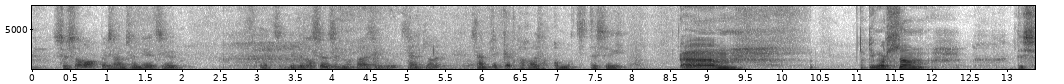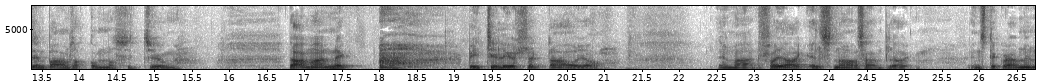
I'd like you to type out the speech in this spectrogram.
аана Umuruama takutilakkit. Kisiaqaa ilissi sussamarpa saamsaniatiu. Nikilersuusin maqaasigut saantler сампликкат qaruusaqqummert тассаги эм кингуллаам диссембарам саққуммерситсиунга таамаанник бичилиуллаттааруйо эмаат Frederik Elsner sampleret Instagramim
